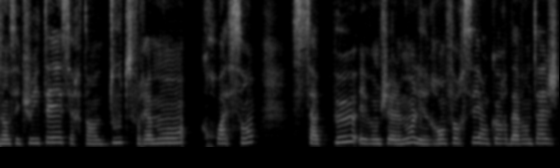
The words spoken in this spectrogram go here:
insécurités, certains doutes vraiment croissants, ça peut éventuellement les renforcer encore davantage.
